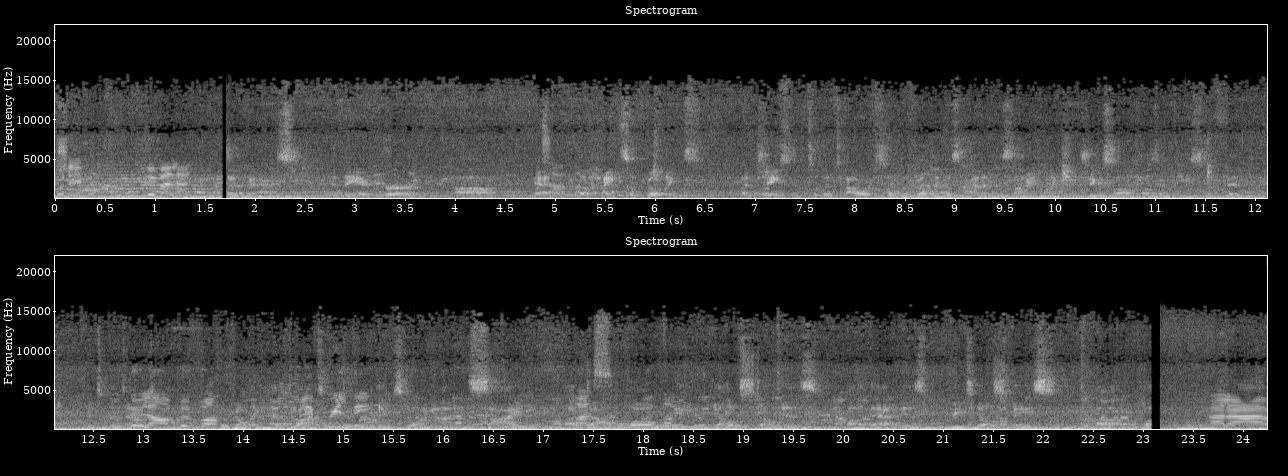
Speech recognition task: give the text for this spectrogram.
de. Dus de balade. setbacks, and they occur uh, at the heights of buildings adjacent to the tower. So the building was kind of designed like a jigsaw puzzle piece to fit into the De là, on peut voir downtown. The building has lots of different things going on inside. Uh, down below where the yellow stone is, uh, that is retail space. Uh, above Voilà,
